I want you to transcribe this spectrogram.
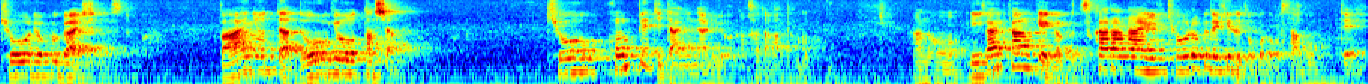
協力会社ですとか場合によっては同業他社 competitor になるような方々もあの利害関係がぶつからない協力できるところを探って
